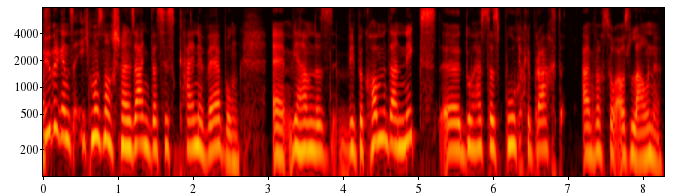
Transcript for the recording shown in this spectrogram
Übrigens, ich muss noch schnell sagen, das ist keine Werbung. Äh, wir haben das, wir bekommen da nichts. Äh, du hast das Buch Ja. gebracht, einfach so aus Laune.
